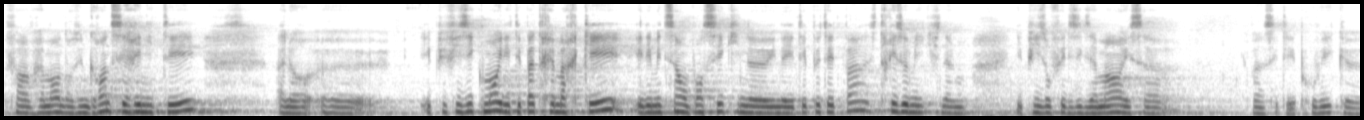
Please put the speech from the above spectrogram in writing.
enfin, vraiment dans une grande sérénité. Alors, et puis physiquement, il n'était pas très marqué, et les médecins ont pensé qu'il n'était peut-être pas trisomique finalement. Et puis ils ont fait des examens, et ça c'était prouvé que.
